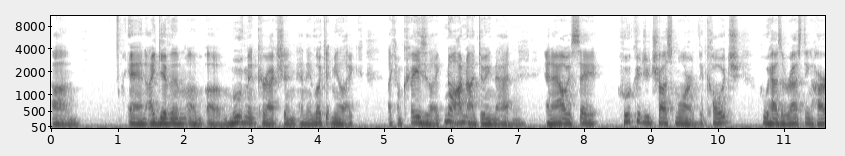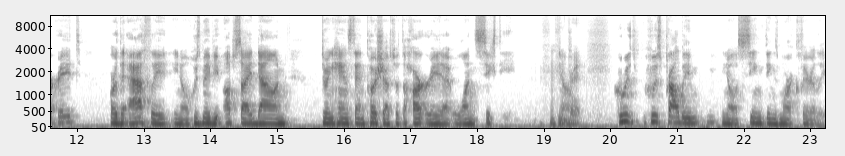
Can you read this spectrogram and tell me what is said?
um, and I give them a, a, movement correction, and they look at me like like I'm crazy. Like, no, I'm not doing that. Mm-hmm. And I always say, who could you trust more, the coach who has a resting heart rate or the athlete, you know, who's maybe upside down doing handstand push-ups with the heart rate at 160. You know, right. Who's who's probably you know seeing things more clearly.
